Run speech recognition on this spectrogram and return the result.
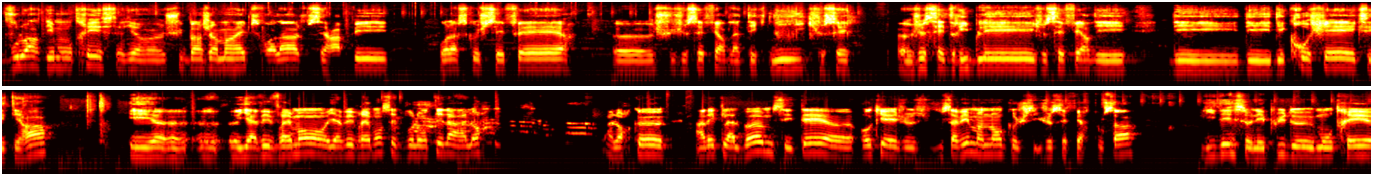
vouloir démontrer, c'est-à-dire euh, je suis Benjamin Epps, voilà, je sais rapper, voilà ce que je sais faire, euh, je, sais faire de la technique, je sais, euh, je sais dribbler, je sais faire des, des, des, des crochets, etc. Et il y avait vraiment, il y avait vraiment cette volonté-là, alors que, alors que avec l'album, c'était ok, vous savez maintenant que je sais faire tout ça. L'idée, ce n'est plus de montrer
